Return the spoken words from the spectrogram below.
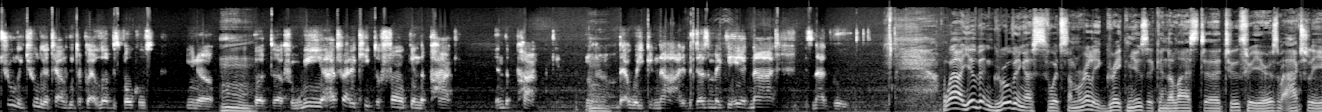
truly, truly a talented guitar. I love his vocals, you know. Mm. But uh, for me, I try to keep the funk in the pocket, in the pocket. You Mm. know, that way you can nod. If it doesn't make your head nod, it's not good. Well, you've been grooving us with some really great music in the last uh, two, three years. Actually,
